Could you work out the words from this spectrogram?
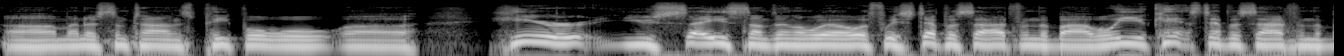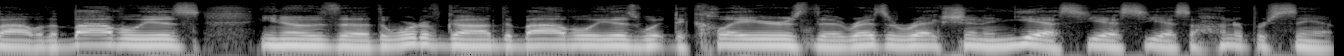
Um, I know sometimes people will uh, hear you say something, well, if we step aside from the Bible, well, you can't step aside from the Bible. The Bible is, you know, the, the Word of God. The Bible is what declares the resurrection. And yes, yes, yes, 100%.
